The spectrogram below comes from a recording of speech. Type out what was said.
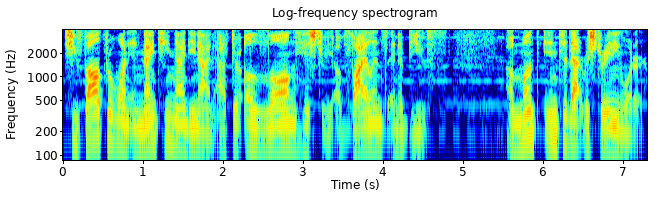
She filed for one in 1999 after a long history of violence and abuse. A month into that restraining order,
